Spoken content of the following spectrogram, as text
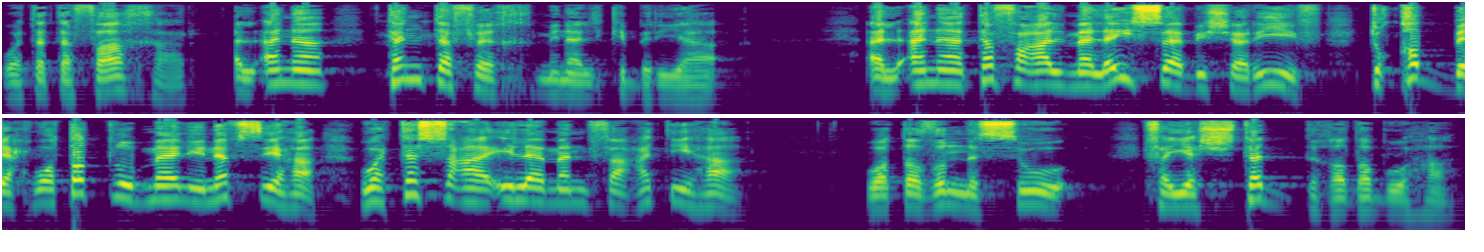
وتتفاخر. الأنا تنتفخ من الكبرياء. الأنا تفعل ما ليس بشريف تقبح وتطلب ما لنفسها وتسعى إلى منفعتها. وتظن السوء فيشتد غضبها.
